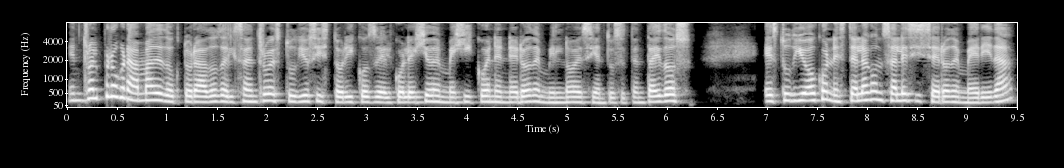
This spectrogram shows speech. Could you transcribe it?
Entró al programa de doctorado del Centro de Estudios Históricos del Colegio de México en enero de 1972. Estudió con Estela González Cicero de Mérida,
